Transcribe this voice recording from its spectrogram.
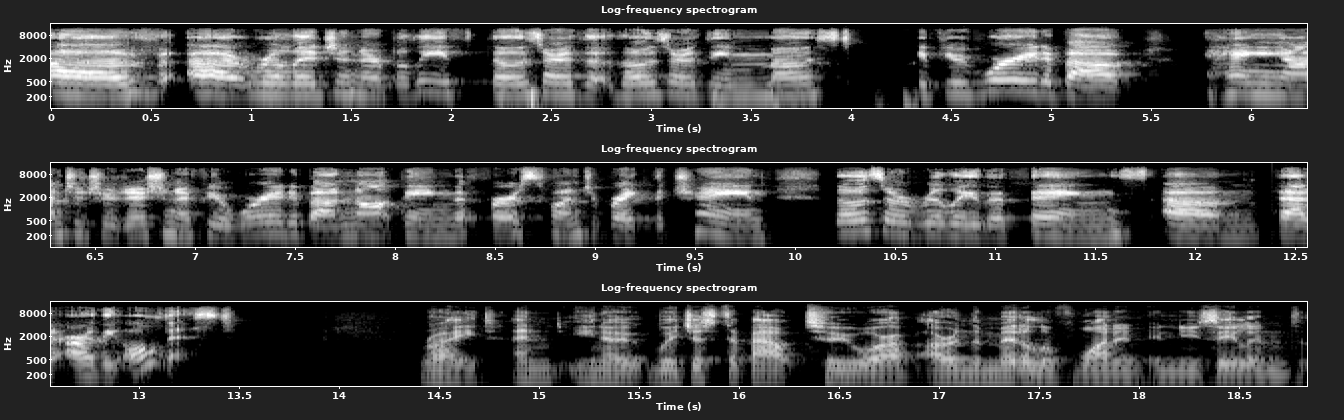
of uh, religion or belief. Those are the those are the most if you're worried about hanging on to tradition, if you're worried about not being the first one to break the chain, those are really the things um, that are the oldest. Right, and you know we're just about to, or are in the middle of one in, in New Zealand.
